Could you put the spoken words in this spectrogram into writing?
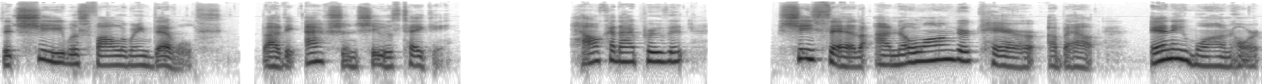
that she was following devils by the action she was taking. How could I prove it? She said, I no longer care about anyone or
